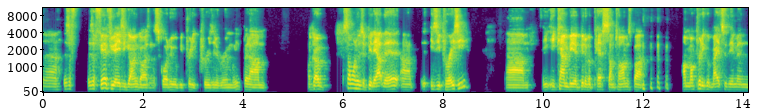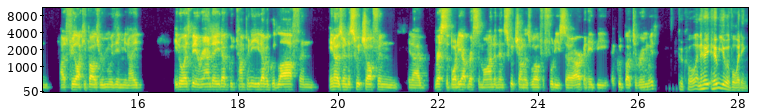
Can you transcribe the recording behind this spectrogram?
Uh, there's a there's a fair few easygoing guys in the squad who would be pretty cruisy to room with, but um, I'll go someone who's a bit out there. Uh, Izzy Perese. Um, he, he can be a bit of a pest sometimes, but I'm, I'm pretty good mates with him, and I feel like if I was rooming with him, you know, he'd, he'd always be around. He'd have good company. He'd have a good laugh, and he knows when to switch off and you know rest the body up, rest the mind, and then switch on as well for footy. So I reckon he'd be a good bloke to room with. Good call. And who, who are you avoiding?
